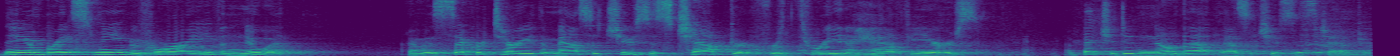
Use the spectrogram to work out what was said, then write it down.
They embraced me before I even knew it. I was secretary of the Massachusetts chapter for three and a half years. I bet you didn't know that, Massachusetts chapter.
